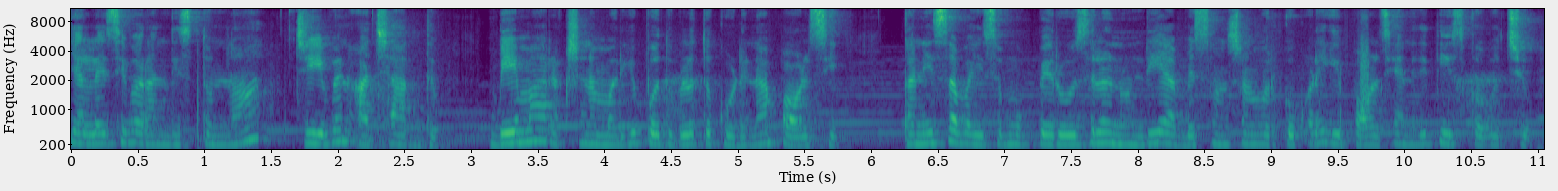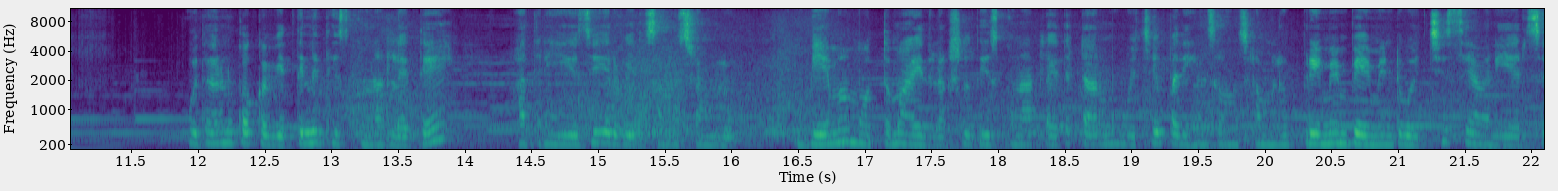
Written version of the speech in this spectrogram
ఎల్ఐసి వారు అందిస్తున్న జీవన్ అజాద్ బీమా రక్షణ మరియు పొదుపులతో కూడిన పాలసీ. కనీస వయసు ముప్పై రోజుల నుండి యాభై సంవత్సరాల వరకు కూడా ఈ పాలసీ అనేది తీసుకోవచ్చు. ఉదాహరణకు ఒక వ్యక్తిని తీసుకున్నట్లయితే అతని ఏజ్ ఇరవై ఐదు సంవత్సరములు. బీమా మొత్తం ఐదు లక్షలు తీసుకున్నట్లయితే టర్మ్ వచ్చి పదిహేను సంవత్సరములు. ప్రీమియం పేమెంట్ వచ్చి సెవెన్ ఇయర్స్.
